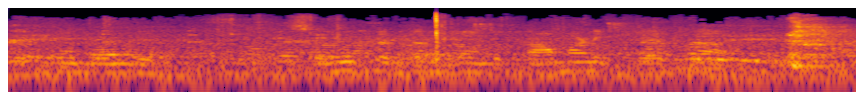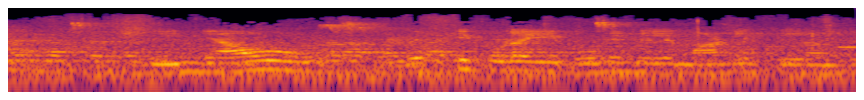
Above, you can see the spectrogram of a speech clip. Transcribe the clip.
ಕರ್ಕೊಂಡ್ಬಂದು ಸಲ್ಲತಕ್ಕಂಥ ಒಂದು ಪ್ರಾಮಾಣಿಕ ಪ್ರಯತ್ನ ಇನ್ಯಾವ ವ್ಯಕ್ತಿ ಕೂಡ ಈ ಭೂಮಿ ಮೇಲೆ ಮಾಡಲಿಕ್ಕಿಲ್ಲ ಅಂತ.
